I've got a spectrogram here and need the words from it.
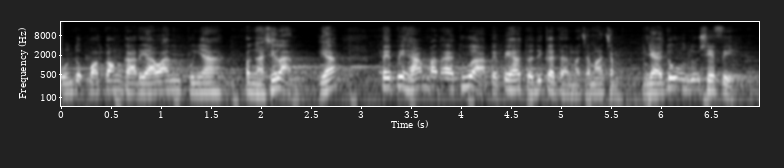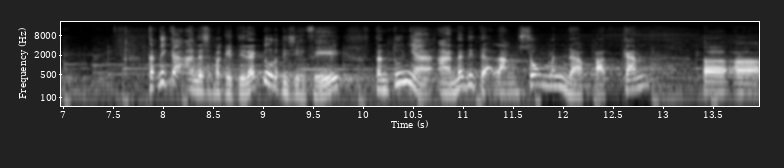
untuk potong karyawan punya penghasilan ya. PPh 4 ayat 2, PPh 23 dan macam-macam. Yaitu untuk CV. Ketika Anda sebagai direktur di CV, tentunya Anda tidak langsung mendapatkan uh, uh,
